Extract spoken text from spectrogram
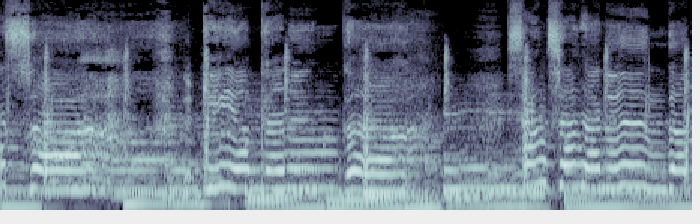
했어 널 기억하는 거 상상하는 거.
